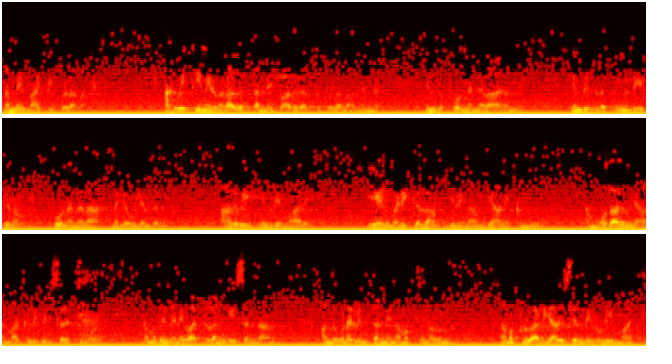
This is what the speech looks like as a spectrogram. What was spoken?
நம்மை மாற்றிக் கொள்ளலாம். ஆகவே தீமையில் வராத தன்னை பாதுகாத்துக் கொள்ளலாம் என்று இந்த பூர்ண நிலா என்று இன்று இந்த இன்றைய தினம் பூர்ண நிலா மிக உயர்ந்தது. ஆகவே இன்றைய மாலை ஏழு மணிக்கெல்லாம் இதை நாம் தியானிக்கும் போது நம் மூதாதைய ஆன்மாக்களை வீண் செலுத்தும் போது நமது நினைவாற்றல் அங்கே சென்றான் அந்த உணர்வின் தன்மை நமக்கு நகர்ந்து நமக்குள் அறியாது சேர்ந்த இருளை மாற்றி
